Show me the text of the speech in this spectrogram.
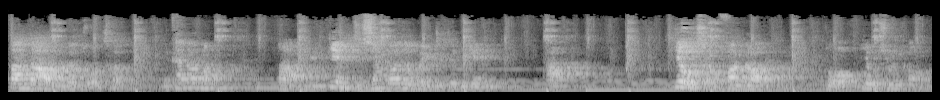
放到我们的左侧，能看到吗？啊，与垫子相关的位置这边。好，右手放到左右胸口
